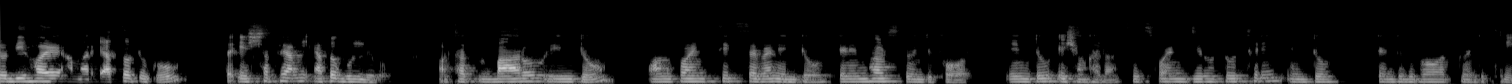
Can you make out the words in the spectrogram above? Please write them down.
যদি হয় আমার এতটুকু, তো এর সাথে আমি এত গুণ দেব। অর্থাৎ বারো into one point six seven into ten inverse twenty four into এই সংখ্যাটা six point zero two three into ten to the power twenty three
